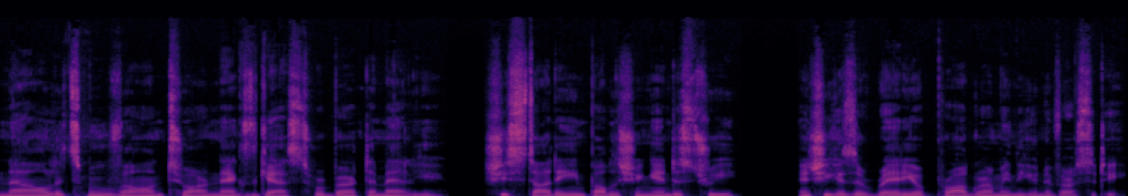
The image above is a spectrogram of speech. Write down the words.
Now let's move on to our next guest, Roberta Maglie. She's studying publishing industry and she has a radio program in the university.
